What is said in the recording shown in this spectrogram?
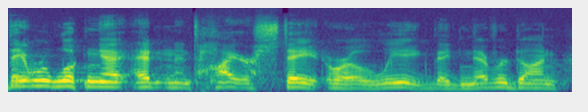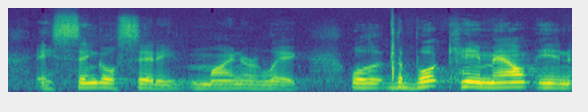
they were looking at, at, an entire state or a league. They'd never done a single city minor league. Well, the book came out in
